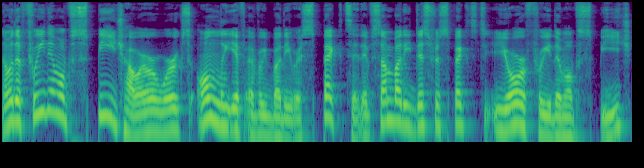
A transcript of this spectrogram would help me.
Now, the freedom of speech, however, works only if everybody respects it. If somebody disrespects your freedom of speech,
